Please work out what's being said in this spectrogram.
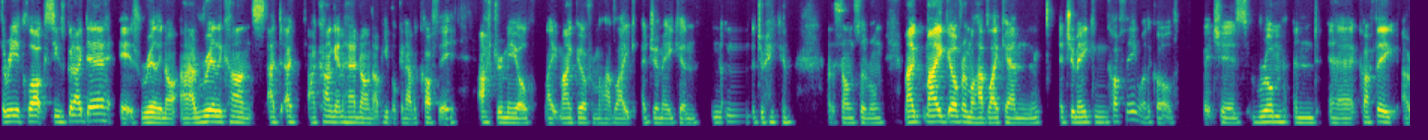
three o'clock seems a good idea. It's really not, and I really can't. I, I, I can't get my head around how people can have a coffee after a meal. Like my girlfriend will have like a Jamaican, a Jamaican. That sounds so wrong. My my girlfriend will have like um a Jamaican coffee. What are they called? Which is rum and uh, coffee, uh,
